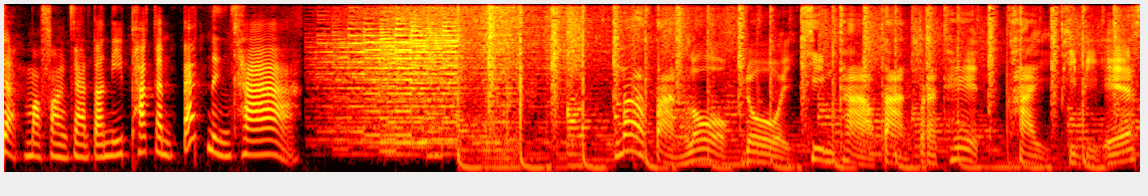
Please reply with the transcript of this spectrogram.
กลับมาฟังกันตอนนี้พักกันแป๊บหนึ่งค่ะ หน้าต่างโลกโดยทีมข่าวต่างประเทศไทย PBS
